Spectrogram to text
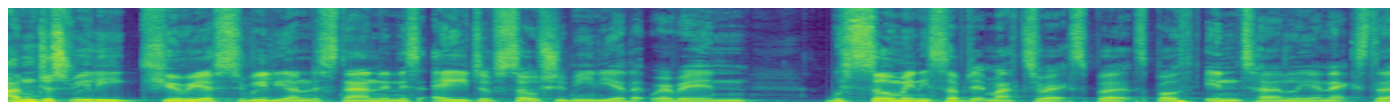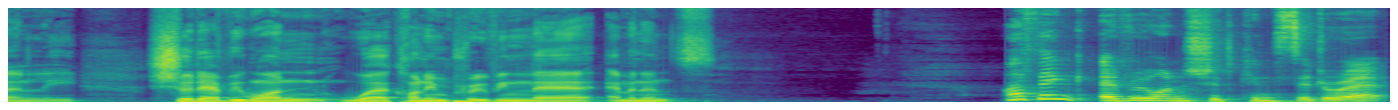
I'm just really curious to really understand in this age of social media that we're in, with so many subject matter experts, both internally and externally, should everyone work on improving their eminence? I think everyone should consider it.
